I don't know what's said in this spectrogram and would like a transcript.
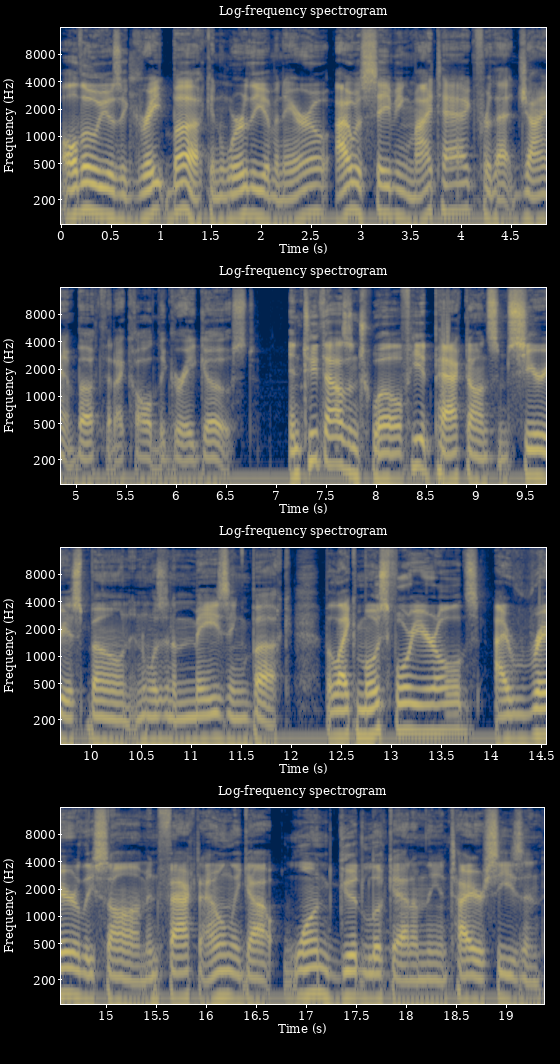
Although he was a great buck and worthy of an arrow, I was saving my tag for that giant buck that I called the Gray Ghost. In 2012, he had packed on some serious bone and was an amazing buck, but like most four year olds, I rarely saw him. In fact, I only got one good look at him the entire season.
